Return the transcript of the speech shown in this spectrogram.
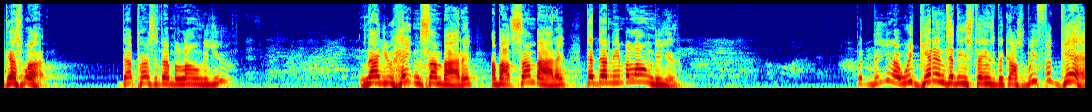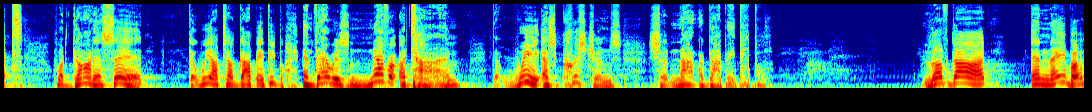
Guess what? That person doesn't belong to you. Now you hating somebody about somebody that doesn't even belong to you. But you know, we get into these things because we forget what God has said that we are to agape people. And there is never a time that we as Christians should not agape people. Love God and neighbor,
